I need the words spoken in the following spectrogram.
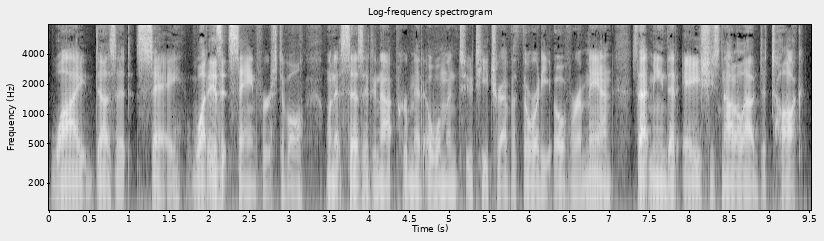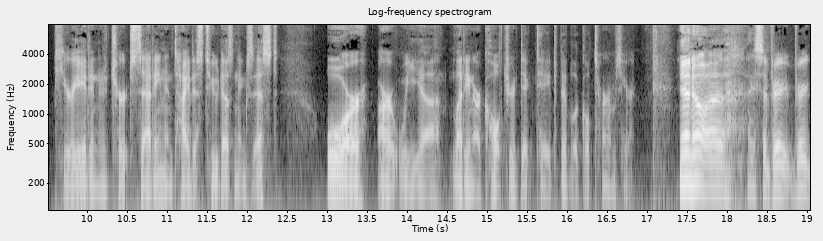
Why does it say? What is it saying, first of all, when it says, I do not permit a woman to teach or have authority over a man? Does that mean that A, she's not allowed to talk, period, in a church setting, and Titus 2 doesn't exist? Or are we uh, letting our culture dictate biblical terms here? Yeah, no, uh, said, very, very,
